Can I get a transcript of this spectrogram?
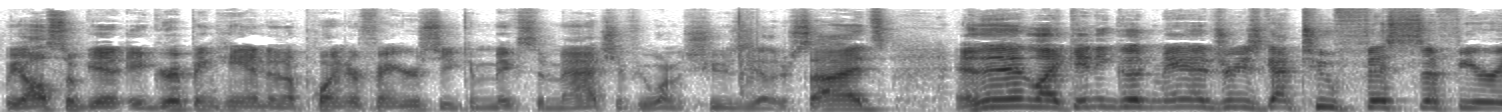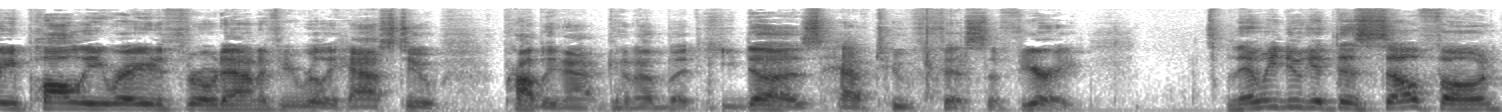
We also get a gripping hand and a pointer finger, so you can mix and match if you want to choose the other sides. And then, like any good manager, he's got two fists of fury. Paulie ready to throw down if he really has to. Probably not gonna, but he does have two fists of fury. Then we do get this cell phone,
